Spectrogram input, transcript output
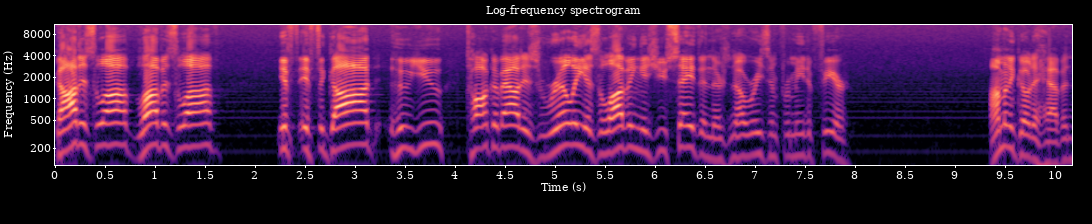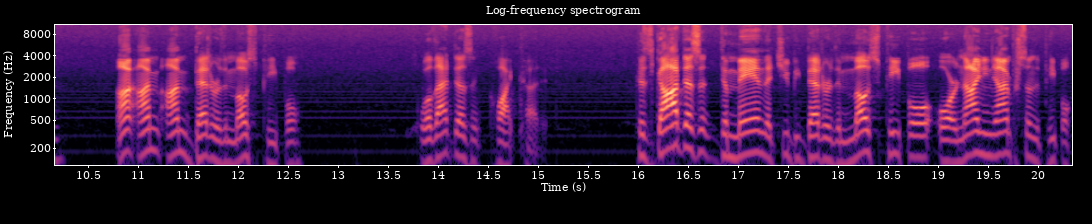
God is love, love is love. If, if the God who you talk about is really as loving as you say, then there's no reason for me to fear. I'm going to go to heaven. I, I'm, I'm better than most people. Well, that doesn't quite cut it. Because God doesn't demand that you be better than most people or 99% of the people.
